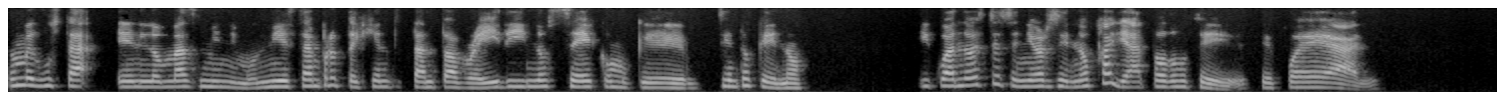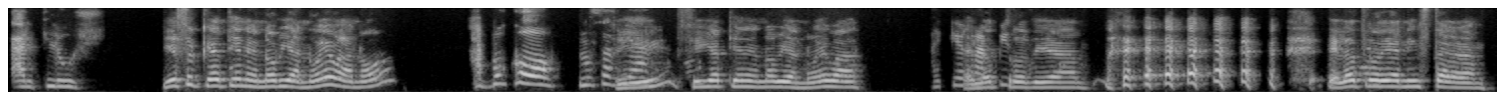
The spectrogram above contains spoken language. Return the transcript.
no me gusta en lo más mínimo, ni están protegiendo tanto a Brady, no sé, como que siento que no. Y cuando este señor se enoja, ya todo se, se fue al, al flush. Y eso que ya tiene novia nueva, ¿no? ¿A poco? No sabía. Sí, sí, ya tiene novia nueva. el otro día, el otro día en Instagram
